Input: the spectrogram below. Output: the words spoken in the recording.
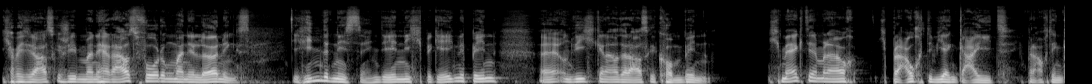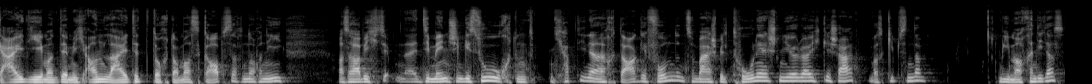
ich habe hier rausgeschrieben, meine Herausforderung, meine Learnings die Hindernisse, in denen ich begegnet bin äh, und wie ich genau daraus gekommen bin. Ich merkte immer auch, ich brauchte wie ein Guide. Ich brauchte einen Guide, jemand, der mich anleitet, doch damals gab es das noch nie. Also habe ich äh, die Menschen gesucht und ich habe die dann auch da gefunden, zum Beispiel Toningenieur habe ich geschaut, was gibt es denn da? Wie machen die das?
